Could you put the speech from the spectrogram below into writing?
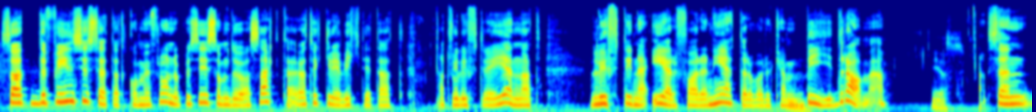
så att det finns ju sätt att komma ifrån det, precis som du har sagt här. Jag tycker det är viktigt att, att vi lyfter det igen, att lyft dina erfarenheter och vad du kan mm. bidra med. Yes. Sen,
